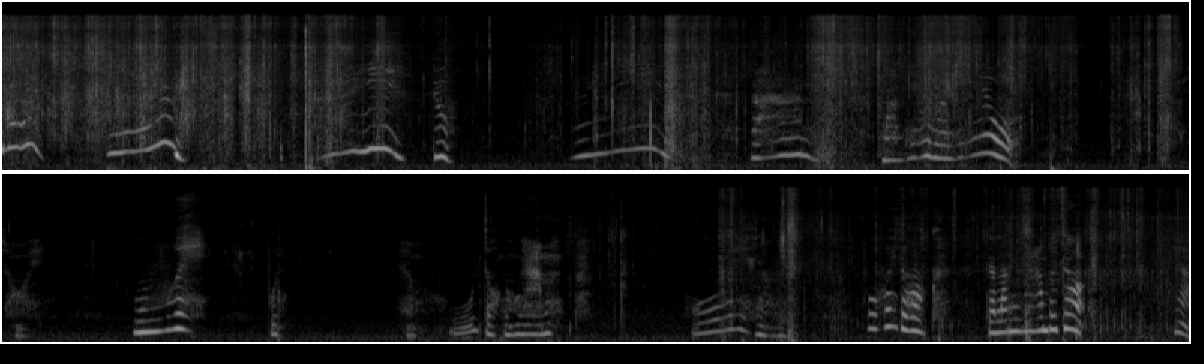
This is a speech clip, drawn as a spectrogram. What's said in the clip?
ว้าวอืมเฮ้ยดูเฮ้ยนั่นมาแล้วมาแล้วไปถอยอุ้ยปุ่นเอาอุ้ยดอกงามๆไป โอ้ยโอ้ยดอกกำลังงามเลยเจ้าเนี่ย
